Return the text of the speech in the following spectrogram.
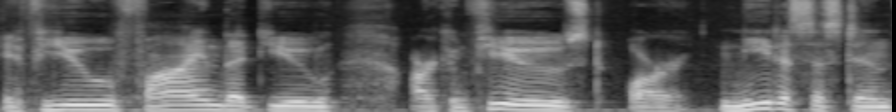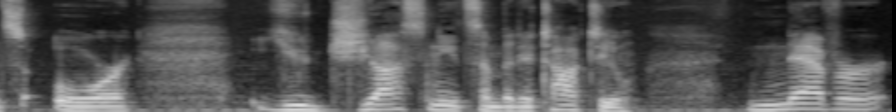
if you find that you are confused or need assistance or you just need somebody to talk to, never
